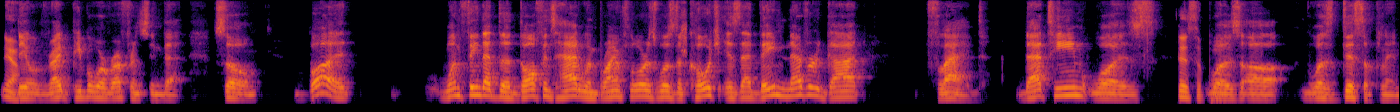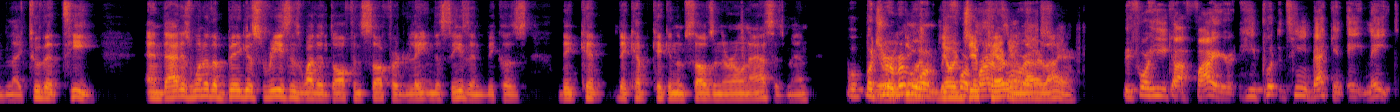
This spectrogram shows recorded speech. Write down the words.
Yeah. they were right. People were referencing that. So, but one thing that the Dolphins had when Brian Flores was the coach is that they never got flagged. That team was Discipline. was uh was disciplined like to the T. And that is one of the biggest reasons why the Dolphins suffered late in the season because they kept they kept kicking themselves in their own asses, man. But, but They you were- remember they were, when they were before Jim Brian Carrey and Liar Liar. before he got fired, he put the team back in eight and eight.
